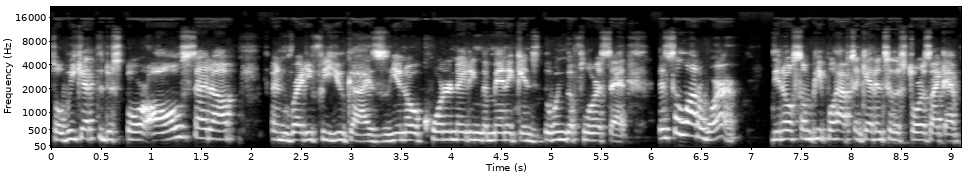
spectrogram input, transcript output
So, we get the store all set up and ready for you guys, you know, coordinating the mannequins, doing the floor set. It's a lot of work. You know, some people have to get into the stores like at,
